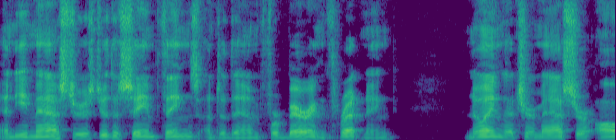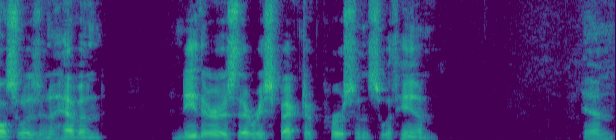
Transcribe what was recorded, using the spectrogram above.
And ye masters, do the same things unto them, forbearing threatening, knowing that your master also is in heaven, neither is there respect of persons with him. And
